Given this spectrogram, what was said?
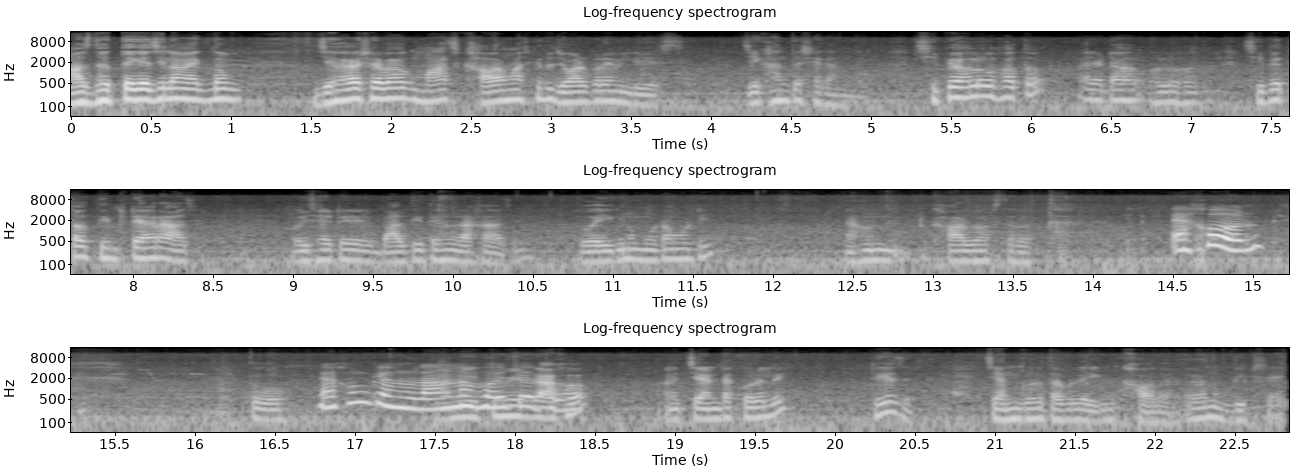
মাছ ধরতে গেছিলাম একদম যেভাবে সেভাবে হোক মাছ খাওয়ার মাছ কিন্তু জোগাড় করে আমি নিয়ে এসেছি যেখান থেকে সেখান থেকে। ছিপে হলেও হতো আর এটা হলেও হতো। ছিপে তাও তিনটে ট্যাংরা আছে ওই সাইডে বালতিতে এখন রাখা আছে। তো এইগুলো মোটামুটি এখন খাওয়ার ব্যবস্থা করতে এখন? তো এখন কেন? রান্না হয়েছে রাখো আমি চ্যানটা করে নিই ঠিক আছে? চ্যান করে তারপরে এইগুলো খাওয়া দাওয়া এখন দিকসাই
